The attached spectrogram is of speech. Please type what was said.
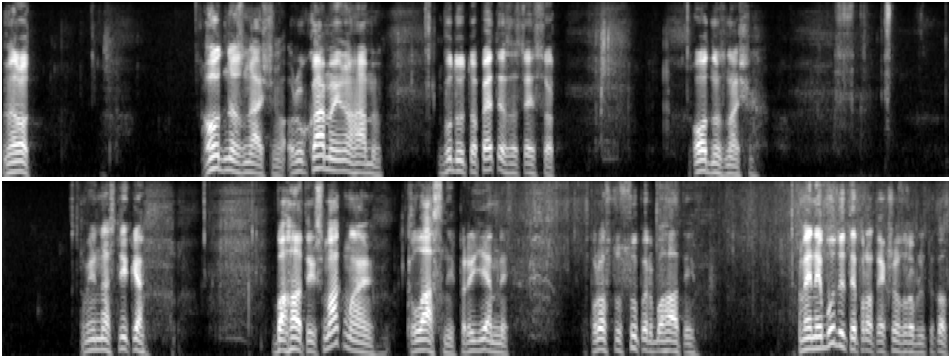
Народ. Однозначно, руками і ногами буду топити за цей сорт. Однозначно. Він настільки багатий смак має, класний, приємний, просто супер багатий. Ви не будете проти, якщо зроблю тако?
